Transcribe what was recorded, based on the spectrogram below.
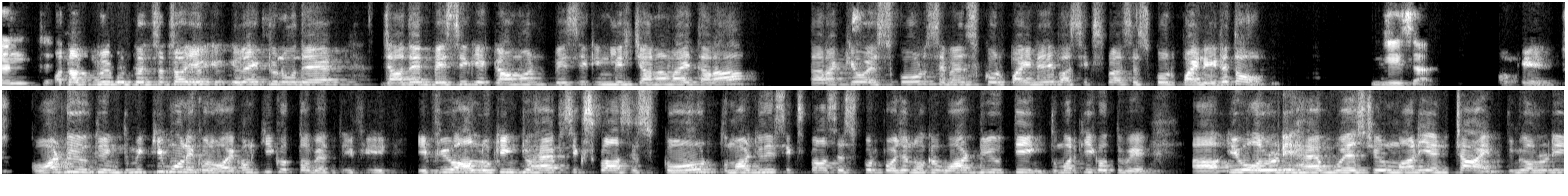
and অর্থাৎ তুমি বলতে চাচ্ছ you like to know that যাদের বেসিক গ্রামার বেসিক ইংলিশ জানা নাই তারা তারা কেউ স্কোর সেভেন স্কোর পায় নাই বা সিক্স প্লাস স্কোর পায় নাই এটা তো? জি sir. Okay what do you think তুমি কি মনে করো? এখন কি করতে হবে? If you if you are looking to have six plus score তোমার যদি সিক্স প্লাস স্কোর প্রয়োজন okay what do you think তোমার কি করতে হবে? You already have waste your money and time তুমি অলরেডি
